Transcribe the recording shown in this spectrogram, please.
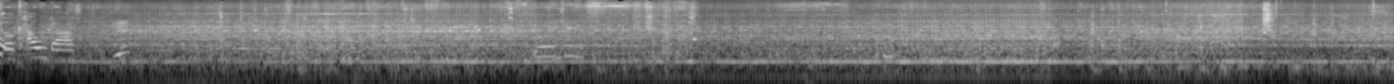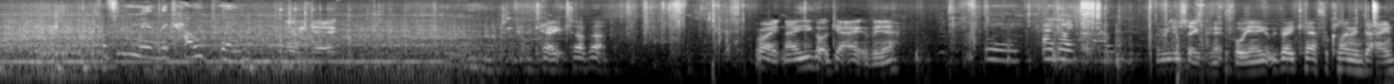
I just saw a cow dad. Yeah. I threw me in the cow. There we go. Okay, so that. Right, now you've got to get out of here. Mm, I like cow. Let me just open it for you. You've got to be very careful climbing down.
